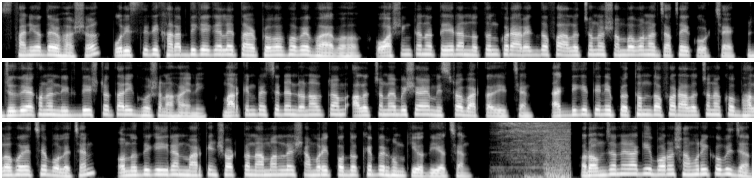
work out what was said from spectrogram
স্থানীয়দের ভাষ্য, পরিস্থিতি খারাপ দিকে গেলে তার প্রভাব হবে ভয়াবহ। ওয়াশিংটন ও তেহরান নতুন করে আরেক দফা আলোচনার সম্ভাবনা যাচাই করছে, যদিও এখনও নির্দিষ্ট তারিখ ঘোষণা হয়নি। মার্কিন প্রেসিডেন্ট ডোনাল্ড ট্রাম্প আলোচনার বিষয়ে মিশ্র বার্তা দিচ্ছেন। একদিকে তিনি প্রথম দফার আলোচনা খুব ভালো হয়েছে বলেছেন, অন্যদিকে ইরান মার্কিন শর্ত না মানলে সামরিক পদক্ষেপের হুমকিও দিয়েছেন। রমজানের আগে বড় সামরিক অভিযান।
